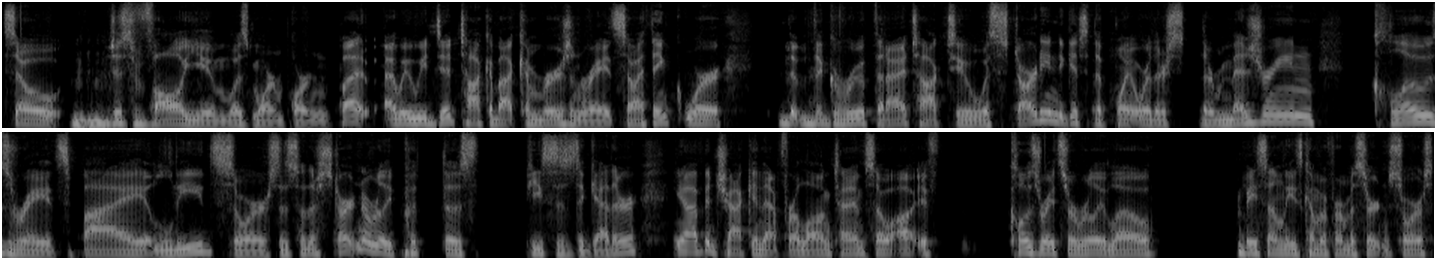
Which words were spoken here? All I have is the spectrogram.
So mm-hmm. just volume was more important. But I mean, we did talk about conversion rates. So I think we're the, the group that I talked to was starting to get to the point where they're, they're measuring close rates by lead sources. So they're starting to really put those pieces together. You know, I've been tracking that for a long time. So uh, if close rates are really low, based on leads coming from a certain source,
